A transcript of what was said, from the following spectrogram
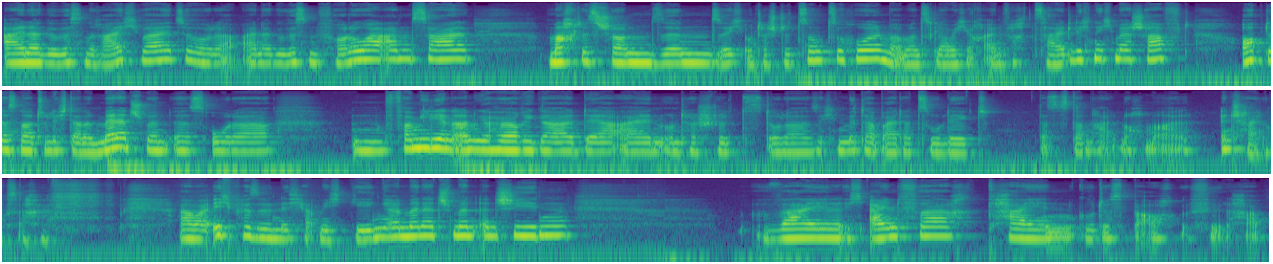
einer gewissen Reichweite oder einer gewissen Followeranzahl macht es schon Sinn, sich Unterstützung zu holen, weil man es, glaube ich, auch einfach zeitlich nicht mehr schafft. Ob das natürlich dann ein Management ist oder ein Familienangehöriger, der einen unterstützt oder sich einen Mitarbeiter zulegt, das ist dann halt nochmal Entscheidungssache. Aber ich persönlich habe mich gegen ein Management entschieden, weil ich einfach kein gutes Bauchgefühl habe.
